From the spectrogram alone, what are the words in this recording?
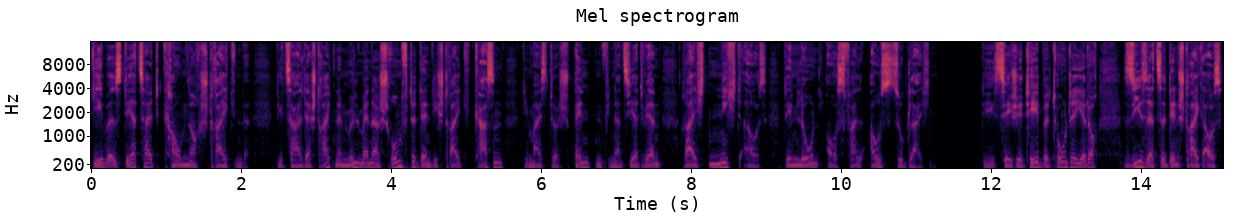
gebe es derzeit kaum noch Streikende. Die Zahl der streikenden Müllmänner schrumpfte, denn die Streikkassen, die meist durch Spenden finanziert werden, reichten nicht aus, den Lohnausfall auszugleichen. Die CGT betonte jedoch, sie setze den Streik aus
